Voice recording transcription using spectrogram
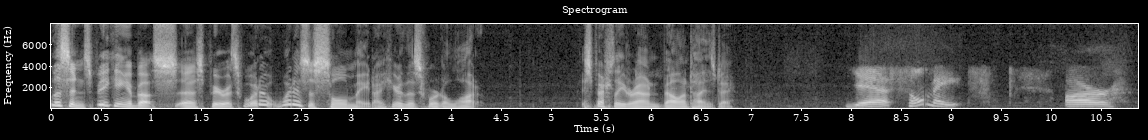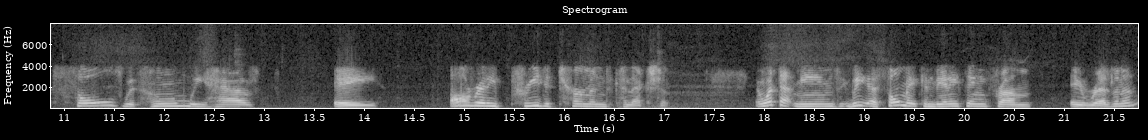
Listen, speaking about uh, spirits, what what is a soulmate? I hear this word a lot, especially around Valentine's Day. Yes, soulmates are souls with whom we have a already predetermined connection. And what that means, we a soulmate can be anything from a resonance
